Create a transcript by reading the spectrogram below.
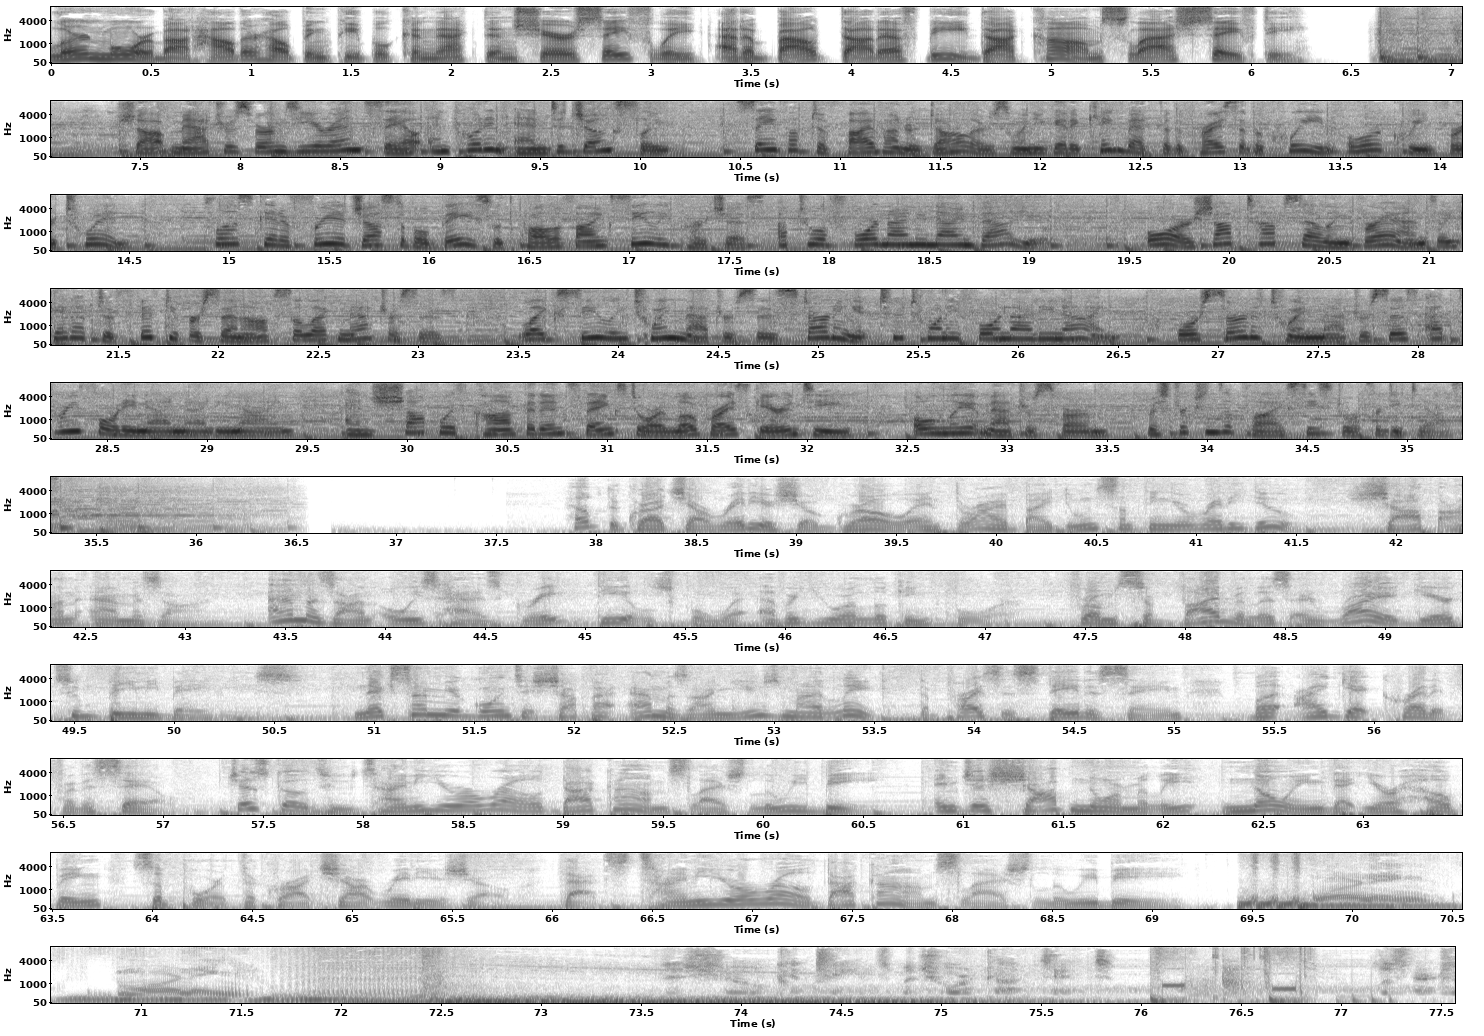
Learn more about how they're helping people connect and share safely at about.fb.com/safety. Shop Mattress Firm's year-end sale and put an end to junk sleep. Save up to $500 when you get a king bed for the price of a queen or queen for a twin. Plus, get a free adjustable base with qualifying Sealy purchase up to a 499 value. Or shop top-selling brands and get up to 50% off select mattresses, like Sealy twin mattresses starting at $224.99 or Serta twin mattresses at $349.99. And shop with confidence thanks to our low price guarantee. Only at Mattress Firm. Restrictions apply. See store for details. Help the Crotch Shot Radio Show grow and thrive by doing something you already do. Shop on Amazon. Amazon always has great deals for whatever you are looking for, from survivalists and riot gear to beanie babies. Next time you're going to shop at Amazon, use my link. The prices stay the same, but I get credit for the sale. Just go to tinyurl.com slash Louie B and just shop normally knowing that you're helping support the Crotch Shot Radio Show. That's tinyurl.com slash Louie B. Warning. Warning. This show contains mature content.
